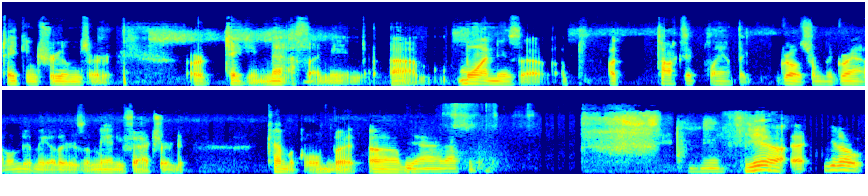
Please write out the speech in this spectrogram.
taking shrooms or or taking meth. I mean, um, one is a, a a toxic plant that grows from the ground, and the other is a manufactured chemical. But um, yeah that's Mhm. Yeah, uh, you know,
